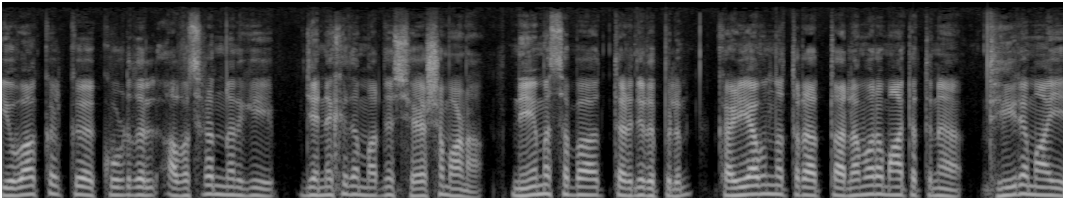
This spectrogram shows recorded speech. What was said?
യുവാക്കൾക്ക് കൂടുതൽ അവസരം നൽകി ജനഹിതമറിഞ്ഞ ശേഷമാണ് നിയമസഭാ തെരഞ്ഞെടുപ്പിലും കഴിയാവുന്നത്ര തലമുറ മാറ്റത്തിന് ധീരമായി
